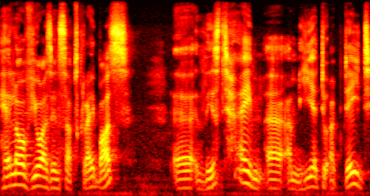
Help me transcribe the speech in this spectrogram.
Hello, viewers and subscribers. Uh, this time uh, I'm here to update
